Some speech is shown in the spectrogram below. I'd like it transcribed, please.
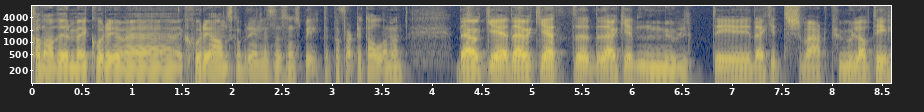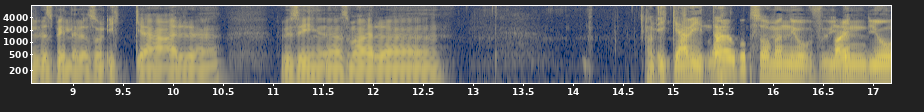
canadier uh, med, kore, med, koreansk opprinnelse som spilte på 40-tallet, men det er ikke, det er jo ikke et, det er jo ikke et multi Det er ikke et svært pool av tidligere spillere som ikke er eh, Skal vi si eh, Som er eh, som ikke er hvite. Så, men, jo, men jo,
